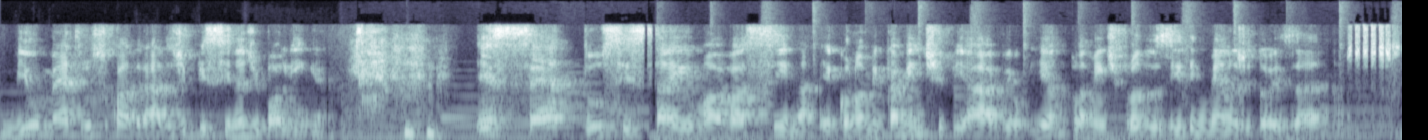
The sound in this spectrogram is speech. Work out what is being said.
mil metros quadrados de piscina de bolinha. Exceto se sair uma vacina economicamente viável e amplamente produzida em menos de dois anos,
